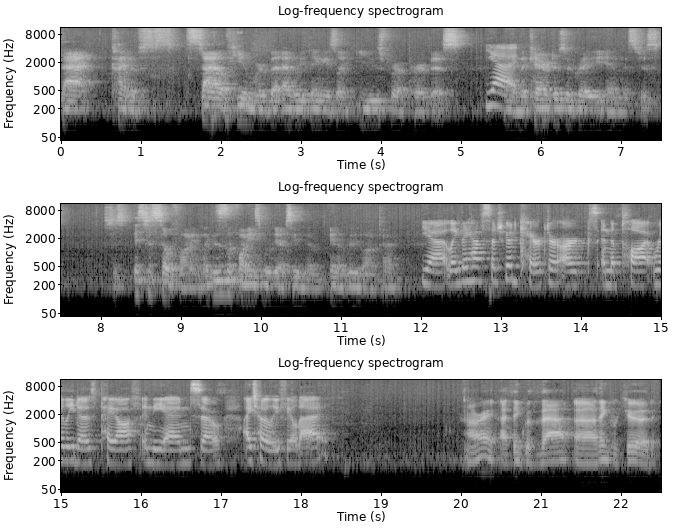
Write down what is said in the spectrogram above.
that kind of s- style of humor, but everything is like used for a purpose. yeah, And the characters are great, and it's just. It's just, it's just so funny. Like this is the funniest movie I've seen in a, in a really long time. yeah. Like they have such good character arcs, and the plot really does pay off in the end. So I totally feel that. All right, I think with that, uh, I think we're good.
